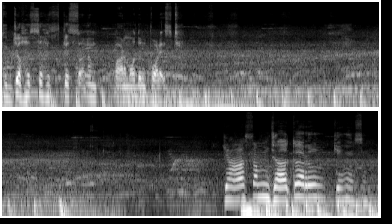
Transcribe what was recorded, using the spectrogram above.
তুজ হাস্য হাস কে সনম পার মদন ফরেস্ট क्या समझा कर क्या सम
